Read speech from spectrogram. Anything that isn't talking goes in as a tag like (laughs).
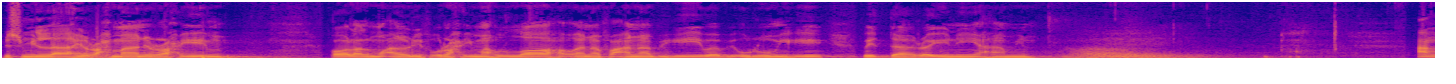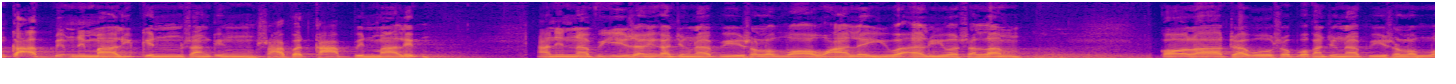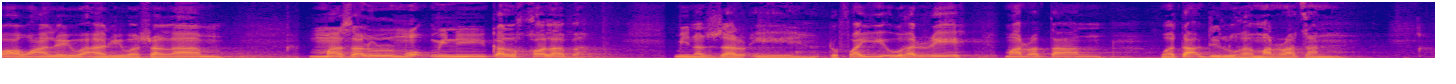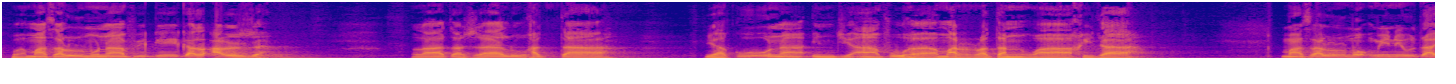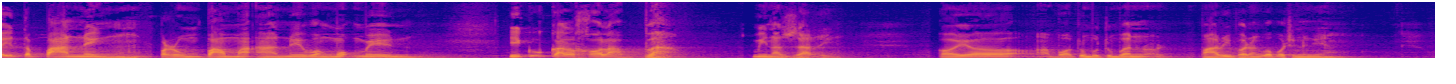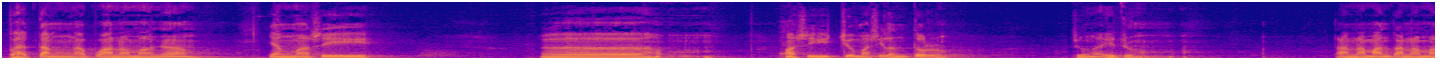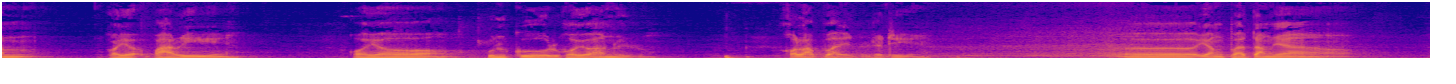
Bismillahirrahmanirrahim. Qala al-muallif rahimahullah wa nafa'ana bihi wa bi ulumihi fid dharain amin. Angka bin Malikin saking sahabat Ka'ab bin Malik anin Nabi saking Kanjeng Nabi sallallahu alaihi wa alihi wasallam Kala dawuh sapa Kanjeng Nabi sallallahu alaihi wa alihi wasallam Masalul mu'mini kal khalabah minaz zar'i tufayyu harrih maratan wa ta'diluha maratan wa masalul munafiqi kal arza la tazalu hatta yakuna inji'afuha maratan wahidah Masalul mukmini utawi tepaning perumpamaane wong mukmin iku kal khalabah minazari. Kaya apa tumbuh-tumbuhan pari barang apa jenenge? Batang apa namanya yang masih eh, masih hijau, masih lentur. Cuma itu. Tanaman-tanaman kaya pari, kaya bulgur, kaya anu itu. Kolabah itu. Jadi eh, yang batangnya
